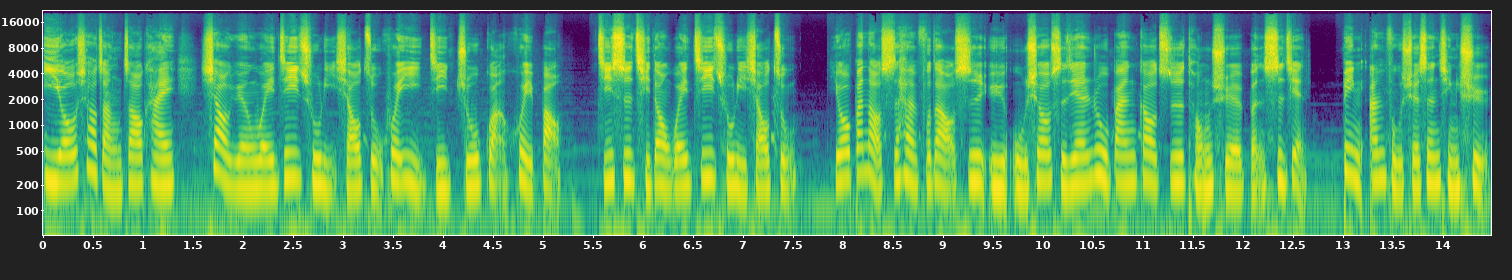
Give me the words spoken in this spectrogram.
已由校长召开校园危机处理小组会议及主管汇报，及时启动危机处理小组，由班导师和辅导老师于午休时间入班告知同学本事件，并安抚学生情绪，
